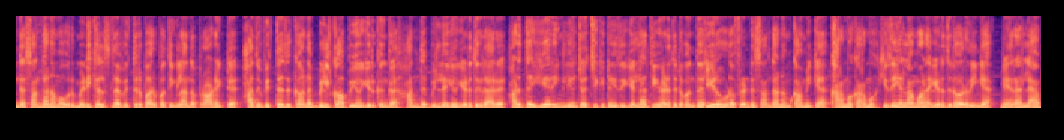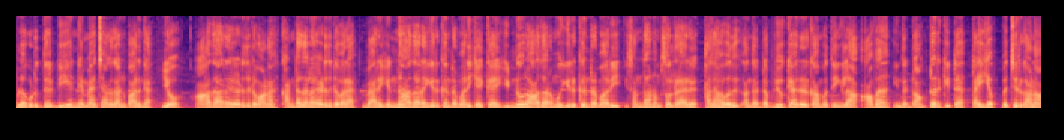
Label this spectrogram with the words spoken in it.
இந்த சந்தானம் ஒரு மெடிக்கல்ஸில் வித்திருப்பாரு பார்த்தீங்களா அந்த ப்ராடக்ட் அது வித்ததுக்கான பில் காப்பியும் இருக்குங்க. அந்த பில்லையும் எடுத்துக்கிறாரு. அடுத்த ஹியரிங்லயும் ஜட்ஜி கிட்ட இது எல்லாத்தையும் எடுத்துட்டு வந்து ஹீரோவோட ஃப்ரெண்டு சந்தானம் காமிக்க கரம கரமோ இதையெல்லாமா எடுத்துட்டு வருவீங்க. நேரா லேப்ல கொடுத்து டிஎன்ஏ மேட்ச் ஆகுதான்னு பாருங்க. யோ ஆதாரம் எடுத்துட்டு வானா கண்டதெல்லாம் எடுத்துட்டு வர. வேற என்ன ஆதாரம் இருக்குன்ற மாதிரி கேட்க இன்னொரு ஆதாரமும் இருக்குன்ற மாதிரி சந்தானம் சொல்றாரு. அதாவது அந்த டபிள்யூ கேர் இருக்கான் பாத்தீங்களா? அவன் இந்த டாக்டர் கிட்ட டைப் வச்சிருக்கானா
